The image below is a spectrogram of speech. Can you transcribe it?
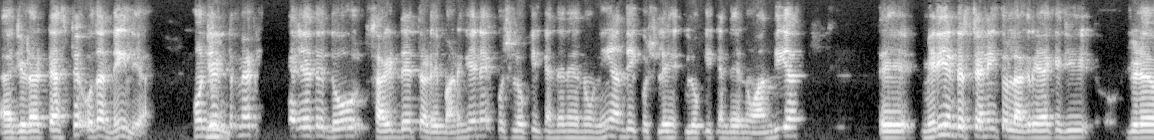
ਅਹ ਜਿਹੜਾ ਟੈਸਟ ਹੈ ਉਹਦਾ ਨਹੀਂ ਲਿਆ। ਹੁਣ ਜੇ। ਇੰਟਰਨੈਟ ਅਜੇ ਤੇ ਦੋ ਸਾਈਡ ਦੇ ਧੜੇ ਬਣ ਗਏ ਨੇ ਕੁਝ ਲੋਕੀ ਕਹਿੰਦੇ ਨੇ ਇਹਨੂੰ ਨਹੀਂ ਆਂਦੀ ਕੁਝ ਲੋਕੀ ਕਹਿੰਦੇ ਇਹਨੂੰ ਆਂਦੀ ਆ। ਤੇ ਮੇਰੀ ਅੰਡਰਸਟੈਂਡਿੰਗ ਤੋਂ ਲੱਗ ਰਿਹਾ ਹੈ ਕਿ ਜੀ ਜਿਹੜਾ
